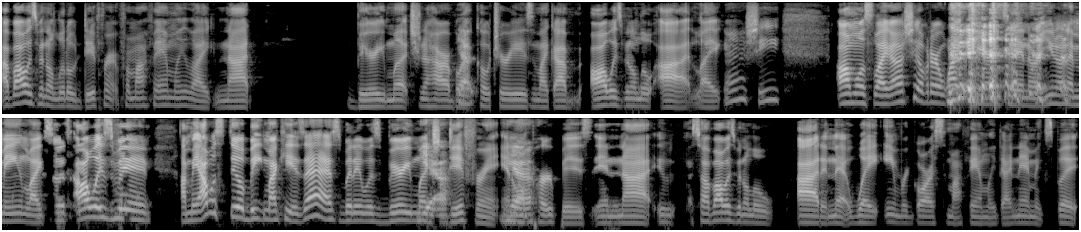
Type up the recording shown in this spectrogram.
I've always been a little different from my family, like not very much, you know, how our black Yep. culture is. And like, I've always been a little odd, like, eh, she almost like, oh, she over there white parenting, or you know what I mean? Like, so it's always been, I mean, I was still beating my kid's ass, but it was very much Yeah. different and on purpose and not, it, so I've always been a little odd in that way in regards to my family dynamics. But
